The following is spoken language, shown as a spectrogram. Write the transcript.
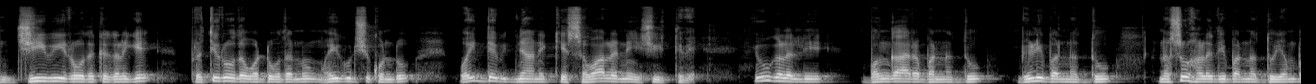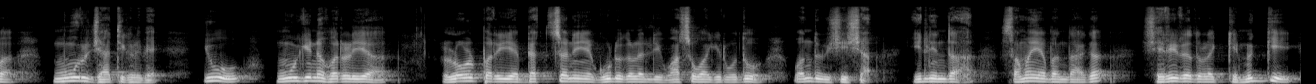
ಜೀವಿ ರೋಧಕಗಳಿಗೆ ಪ್ರತಿರೋಧ ಒಡ್ಡುವುದನ್ನು ಮೈಗೂಡಿಸಿಕೊಂಡು ವೈದ್ಯ ವಿಜ್ಞಾನಕ್ಕೆ ಸವಾಲನ್ನೇ ಎಸೆಯುತ್ತಿವೆ. ಇವುಗಳಲ್ಲಿ ಬಂಗಾರ ಬಣ್ಣದ್ದು, ಬಿಳಿ ಬಣ್ಣದ್ದು, ನಸು ಹಳದಿ ಬಣ್ಣದ್ದು ಎಂಬ ಮೂರು ಜಾತಿಗಳಿವೆ. ಇವು ಮೂಗಿನ ಹೊರಳಿಯ ಲೋಳ್ಪರಿಯ ಬೆಚ್ಚನೆಯ ಗೂಡುಗಳಲ್ಲಿ ವಾಸವಾಗಿರುವುದು ಒಂದು ವಿಶೇಷ. ಇಲ್ಲಿಂದ ಸಮಯ ಬಂದಾಗ ಶರೀರದೊಳಕ್ಕೆ ನುಗ್ಗಿ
